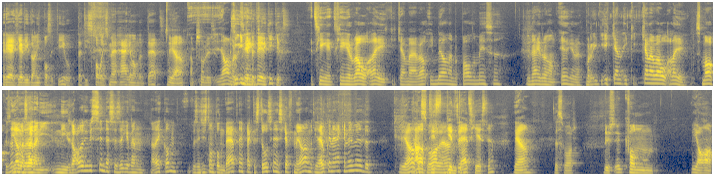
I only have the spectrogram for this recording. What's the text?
reageer die dan niet positief op. Dat is volgens mij eigen aan de tijd. Ja, absoluut. Ja, maar Zo interpreteer ik het. het, ging, het ging er wel... Allee, ik, ik kan mij wel inbeelden dat bepaalde mensen hun eigen er gaan ergeren. Maar ik, ik, kan, ik, ik kan dat wel... Allee, smaken, hè. Ja, maar dat- zou dat niet, niet raar geweest zijn dat ze zeggen van... Allee, kom, we zijn juist aan het ontbijten en pak de stoeltje en schaf me aan. Moet jij ook een eiken hebben? Dat... Ja, Ja, dat is waar, is ja. die Het- tijdsgeest, hè. Ja, dat is waar. Dus ik vond... Ja,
